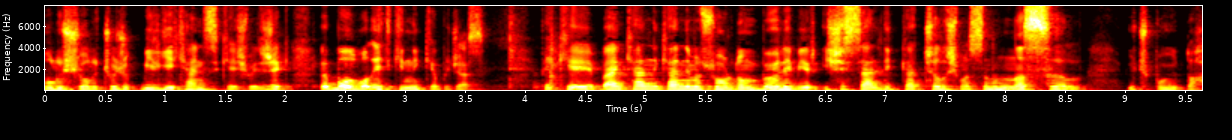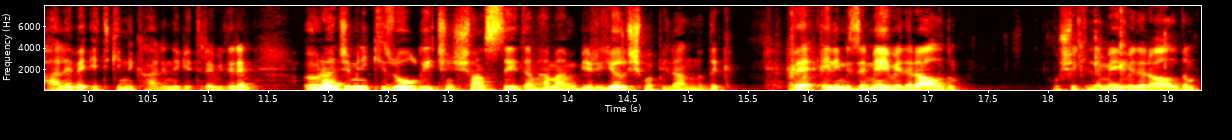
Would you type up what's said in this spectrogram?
buluş yolu. Çocuk bilgiyi kendisi keşfedecek ve bol bol etkinlik yapacağız. Peki ben kendi kendime sordum. Böyle bir işitsel dikkat çalışmasını nasıl üç boyutlu hale ve etkinlik haline getirebilirim? Öğrencimin ikizi olduğu için şanslıydım. Hemen bir yarışma planladık ve elimize meyveleri aldım. Bu şekilde meyveleri aldım.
